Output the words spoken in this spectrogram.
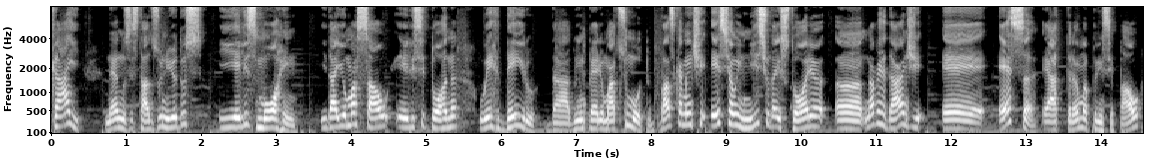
cai, né, nos Estados Unidos e eles morrem. E daí o Masao, ele se torna o herdeiro da, do Império Matsumoto. Basicamente, esse é o início da história. Uh, na verdade, é, essa é a trama principal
